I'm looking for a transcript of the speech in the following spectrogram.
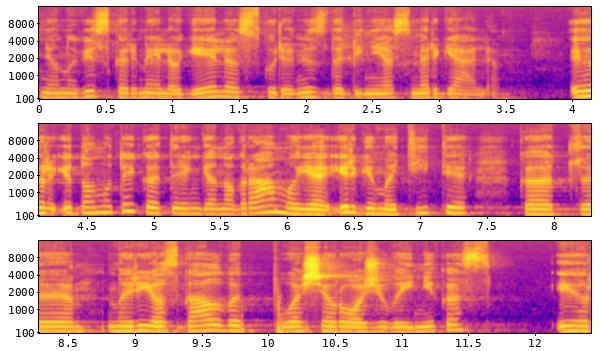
nenuvis karmelio gėlės, kuriomis dabinės mergelė. Ir įdomu tai, kad rengenogramoje irgi matyti, kad e, Marijos galva puošia rožių vainikas ir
